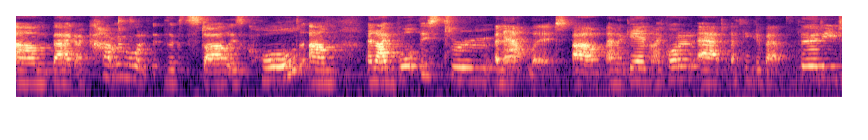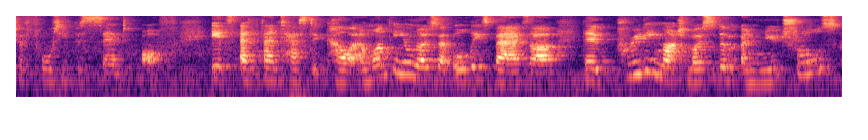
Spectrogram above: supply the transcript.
um, bag. I can't remember what the style is called. Um, and I bought this through an outlet. Um, and again, I got it at, I think about 30 to 40% off. It's a fantastic color. And one thing you'll notice about all these bags are they're pretty much, most of them are neutrals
